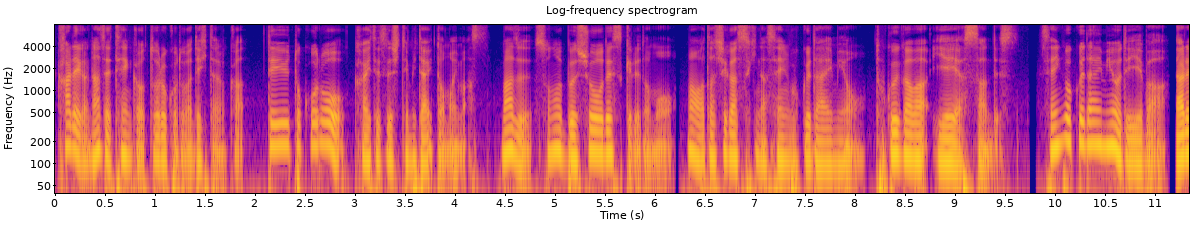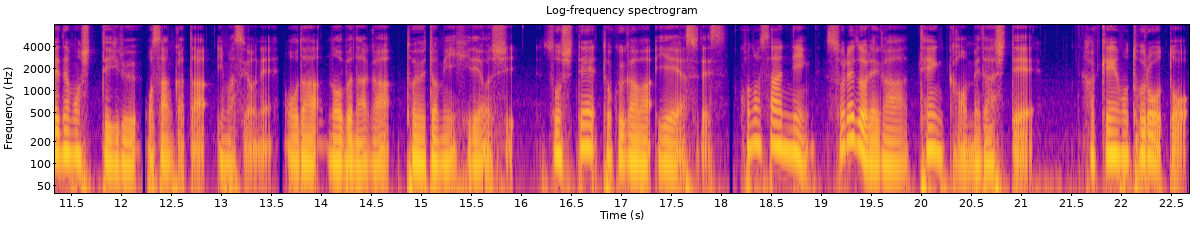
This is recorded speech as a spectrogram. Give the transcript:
彼がなぜ天下を取ることができたのかっていうところを解説してみたいと思います。まずその武将ですけれども、まあ私が好きな戦国大名、徳川家康さんです。戦国大名で言えば誰でも知っているお三方いますよね。織田信長、豊臣秀吉、そして徳川家康です。この3人、それぞれが天下を目指して覇権を取ろうと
